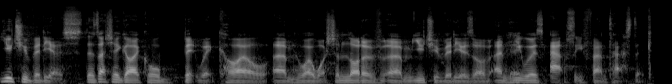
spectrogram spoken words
YouTube videos. There's actually a guy called Bitwit Kyle um, who I watched a lot of um, YouTube videos of, and he was absolutely fantastic.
